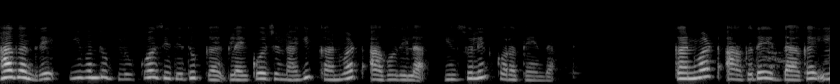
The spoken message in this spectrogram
ಹಾಗಂದ್ರೆ ಈ ಒಂದು ಗ್ಲೂಕೋಸ್ ಇದ್ದಿದ್ದು ಗ್ಲೈಕೋಜನ್ ಆಗಿ ಕನ್ವರ್ಟ್ ಆಗೋದಿಲ್ಲ ಇನ್ಸುಲಿನ್ ಕೊರತೆಯಿಂದ. ಕನ್ವರ್ಟ್ ಆಗದೇ ಇದ್ದಾಗ ಈ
